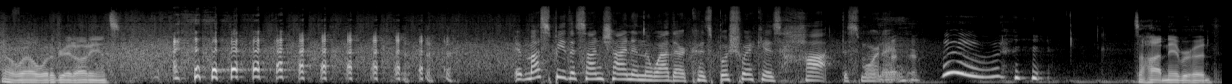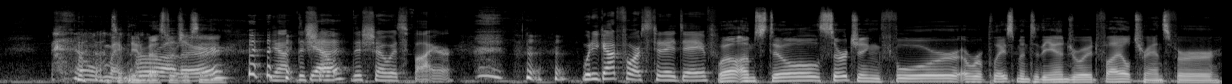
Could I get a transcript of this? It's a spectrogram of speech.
Oh, well, what a great audience. It must be the sunshine and the weather because Bushwick is hot this morning. Woo! It's a hot neighborhood. Oh my what the investors are saying. Yeah, this Yeah. show this show is fire. what do you got for us today, Dave? Well, I'm still searching for a replacement to the Android file transfer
